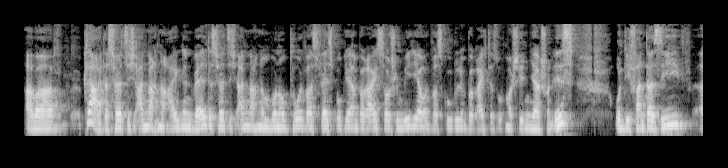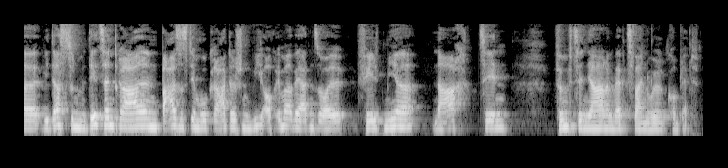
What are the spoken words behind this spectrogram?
aber klar, das hört sich an nach einer eigenen Welt. Das hört sich an nach einem Monopol, was Facebook ja im Bereich Social Media und was Google im Bereich der Suchmaschinen ja schon ist. Und die Fantasie, äh, wie das zu einem dezentralen, basisdemokratischen, wie auch immer werden soll, fehlt mir nach 10, 15 Jahren Web 2.0 komplett.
